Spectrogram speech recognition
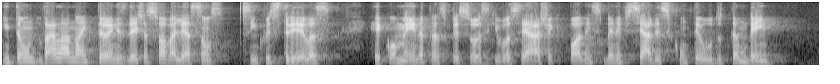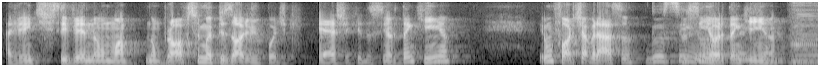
então vai lá no iTunes, deixa sua avaliação cinco estrelas, recomenda para as pessoas que você acha que podem se beneficiar desse conteúdo também. A gente se vê numa, num próximo episódio de podcast aqui do Senhor Tanquinho. E um forte abraço do Senhor, do senhor Tanquinho. Tanquinho.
